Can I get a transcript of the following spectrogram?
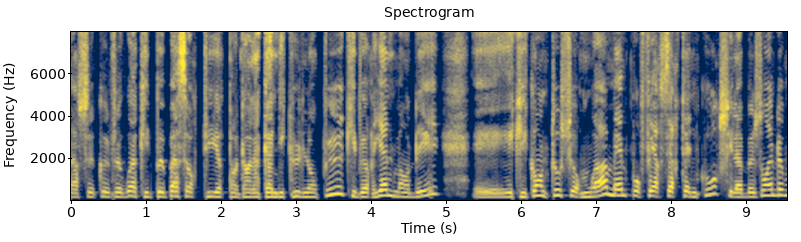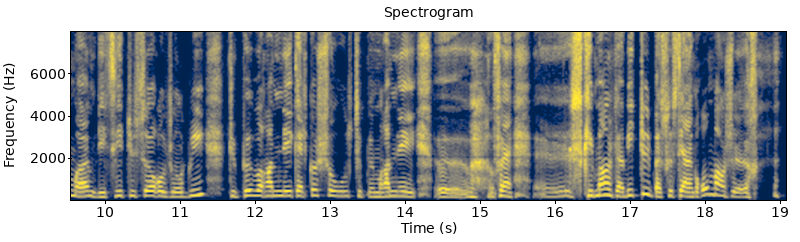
parce que je vois qu'il ne peut pas sortir pendant la canicule non plus, qu'il veut rien demander et, qu'il compte tout sur moi, même pour faire certaines courses, il a besoin de moi. Il me dit si tu sors aujourd'hui, tu peux me ramener quelque chose, tu peux me ramener, euh, enfin, euh, ce qu'il mange d'habitude, parce que c'est un gros mangeur.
